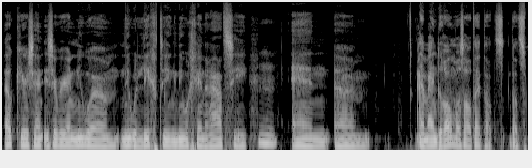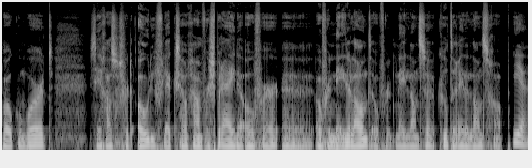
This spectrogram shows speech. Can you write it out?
Elke keer zijn, is er weer een nieuwe, nieuwe lichting, nieuwe generatie. Mhm. En, ehm, en mijn droom was altijd dat, dat spoken word zich als een soort olievlek zou gaan verspreiden over, eh, over Nederland, over het Nederlandse culturele landschap. ja.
